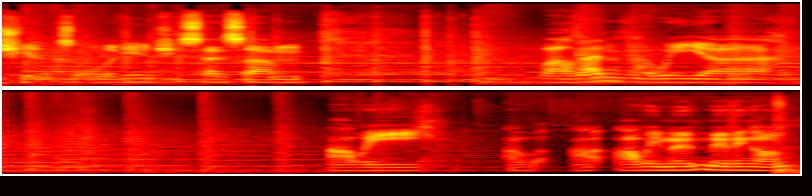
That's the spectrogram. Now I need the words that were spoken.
she looks at all of you and she says, um, "Well then, are we uh, are we are, are we mo- moving on?"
